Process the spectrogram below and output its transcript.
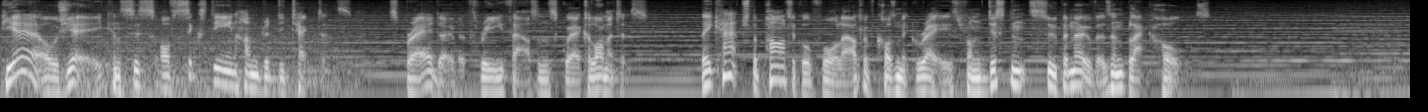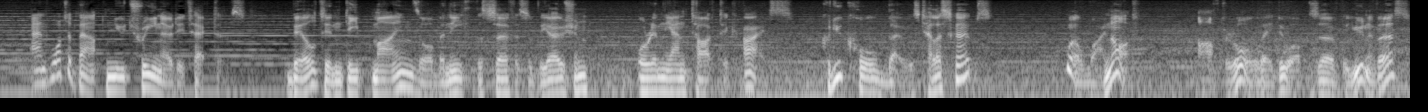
Pierre Auger consists of 1,600 detectors, spread over 3,000 square kilometers. They catch the particle fallout of cosmic rays from distant supernovas and black holes. And what about neutrino detectors? Built in deep mines or beneath the surface of the ocean, or in the Antarctic ice. Could you call those telescopes? Well, why not? After all, they do observe the universe,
